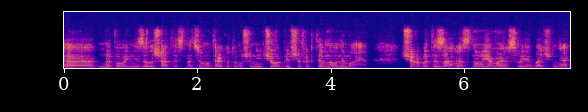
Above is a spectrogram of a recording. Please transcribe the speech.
Е, Ми повинні залишатись на цьому треку, тому що нічого більш ефективного немає. Що робити зараз? Ну я маю своє бачення.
